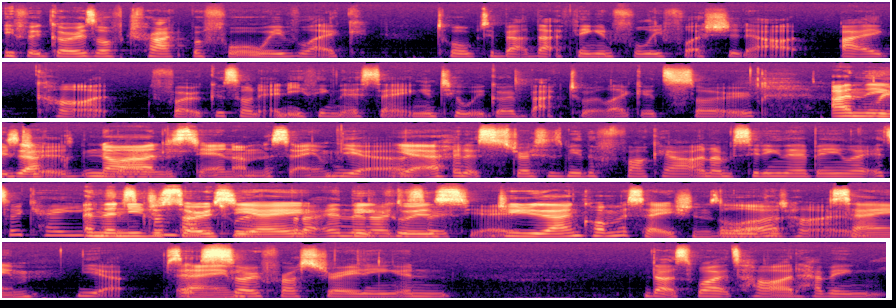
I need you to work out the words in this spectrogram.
if it goes off track before we've like talked about that thing and fully fleshed it out, I can't focus on anything they're saying until we go back to it. Like it's so I'm the exact. No, like- I understand. I'm the same. yeah, yeah. and it stresses me the fuck out. And I'm sitting there being like, it's okay. You and then you just come back to it," dissociate I- and then I because dissociate. do you do that in conversations a All the lot? time. Same. Yeah, Same. it's so frustrating, and that's why it's hard having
